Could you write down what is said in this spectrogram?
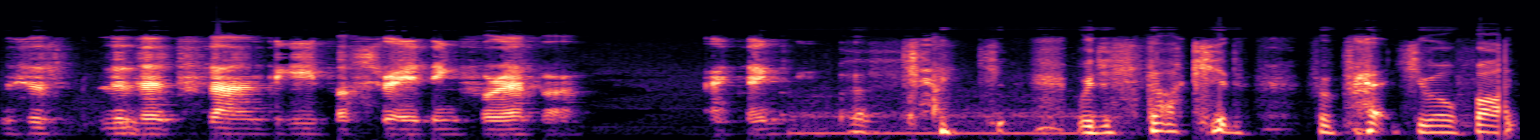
This is Blizzard's plan to keep us raiding forever, I think. We're just stuck in perpetual fight.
